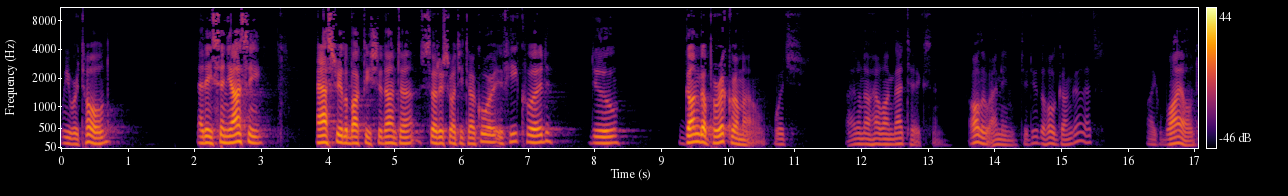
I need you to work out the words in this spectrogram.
We were told that a sannyasi asked Srila Bhakti Siddhanta Saraswati Thakur if he could do Ganga Parikrama, which I don't know how long that takes. And all the, I mean, to do the whole Ganga, that's like wild,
